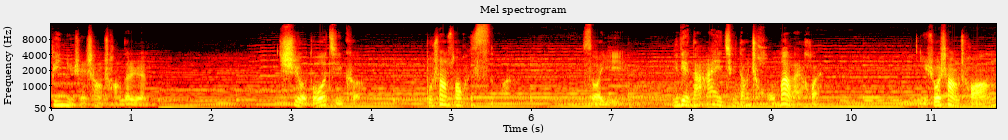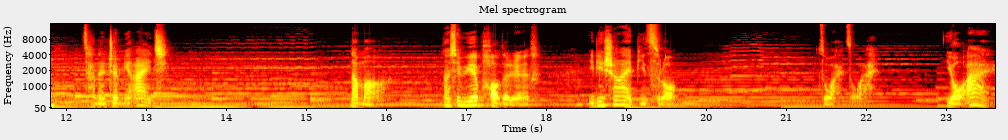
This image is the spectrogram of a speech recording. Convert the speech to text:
逼女生上床的人是有多饥渴？不上床会死吗？所以你得拿爱情当筹码来换。你说上床才能证明爱情，那么那些约炮的人一定深爱彼此喽？做爱，做爱。有爱，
